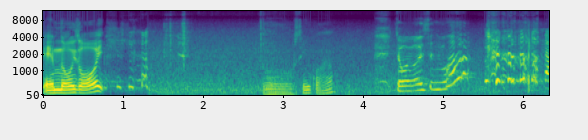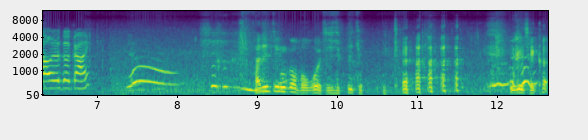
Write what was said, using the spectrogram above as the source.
em nói rồi ồ xinh quá trời ơi xinh quá đâu đây coi coi 사진 찍은 거 보고 진짜 이게. 제, 카-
